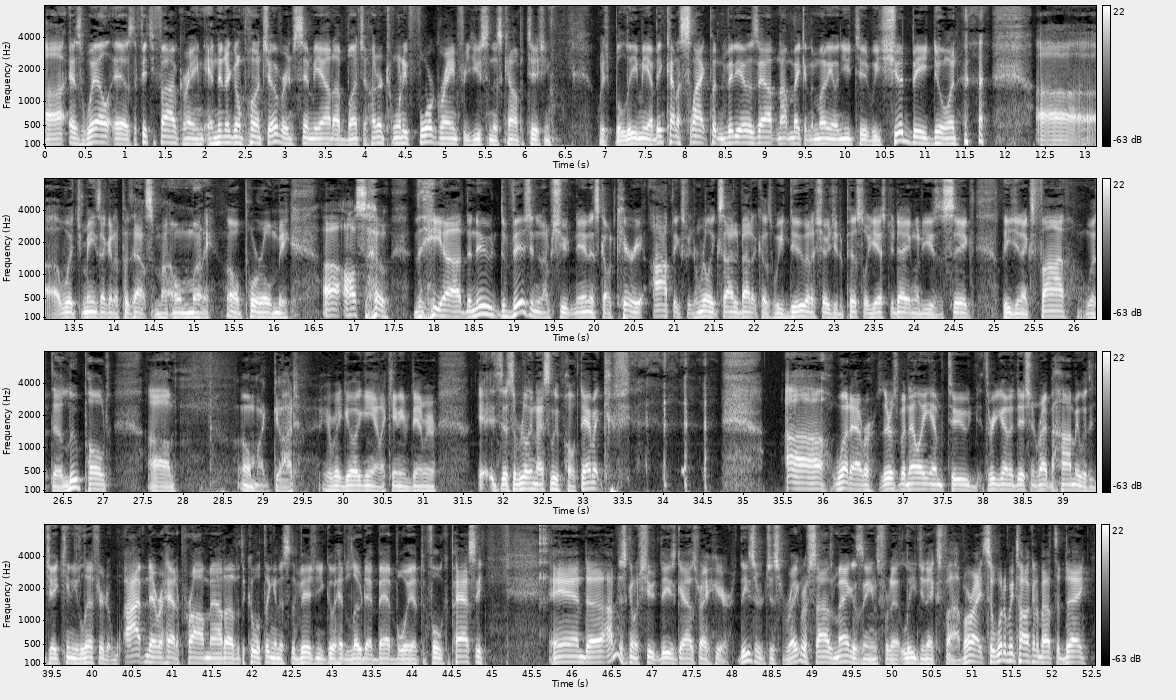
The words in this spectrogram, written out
uh, as well as the 55 grain. And then they're going to punch over and send me out a bunch of 124 grain for use in this competition. Which, believe me, I've been kind of slack putting videos out, not making the money on YouTube we should be doing, uh, which means I got to put out some of my own money. Oh, poor old me. Uh, also, the uh, the new division that I'm shooting in is called Carry Optics, which I'm really excited about it because we do, and I showed you the pistol yesterday. I'm going to use the SIG Legion X5 with the Leupold. Um, oh my God, here we go again. I can't even damn remember. It's just a really nice loophole. Damn it. uh, whatever. There's Benelli M2 three gun edition right behind me with a J. Kinney lifter. I've never had a problem out of it. The cool thing in this division, you go ahead and load that bad boy up to full capacity. And uh, I'm just going to shoot these guys right here. These are just regular size magazines for that Legion X5. All right, so what are we talking about today?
